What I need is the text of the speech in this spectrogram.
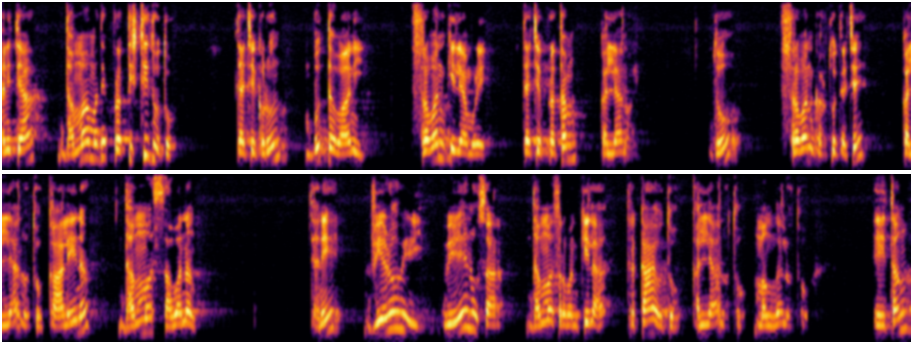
आणि त्या धम्मामध्ये प्रतिष्ठित होतो त्याचेकडून बुद्धवाणी श्रवण केल्यामुळे त्याचे प्रथम कल्याण होईल. जो श्रवण करतो त्याचे कल्याण होतो. कालेन धम्म सवन त्याने वेळोवेळी वेळेनुसार धम्म श्रवण केला तर काय होतो? कल्याण होतो मंगल होतो. एतंग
